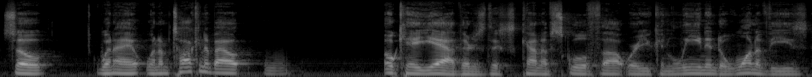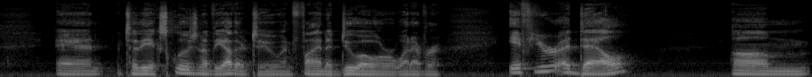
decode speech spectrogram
So when I when I'm talking about, okay, yeah, there's this kind of school of thought where you can lean into one of these and to the exclusion of the other two and find a duo or whatever. If you're Adele, um,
